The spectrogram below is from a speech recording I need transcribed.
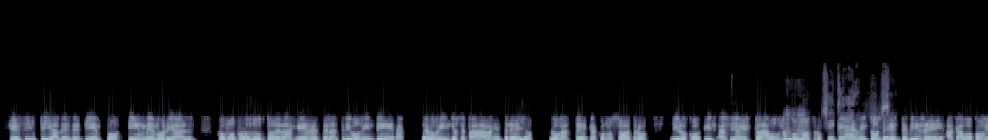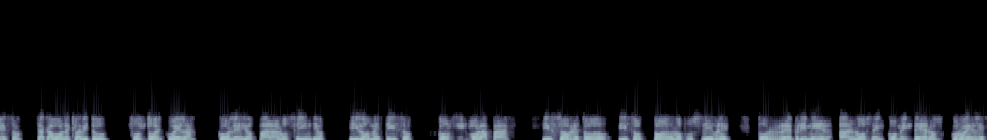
que existía desde tiempo inmemorial como producto de las guerras entre las tribus indígenas, que los indios se pajaban entre ellos, los aztecas con nosotros y los hacían esclavos unos con otros. Sí, claro. Entonces este virrey acabó con eso, se acabó la esclavitud, fundó escuelas, colegios para los indios y los mestizos, conservó la paz y sobre todo hizo todo lo posible por reprimir a los encomenderos crueles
